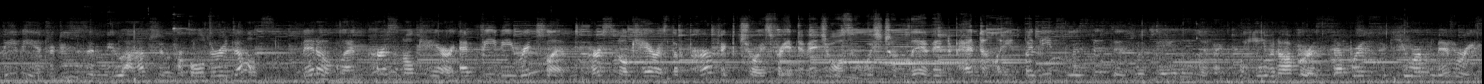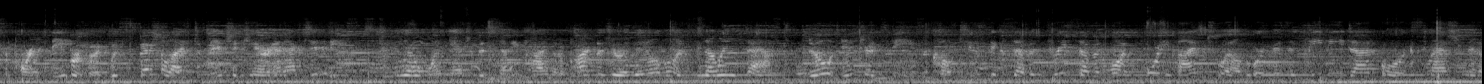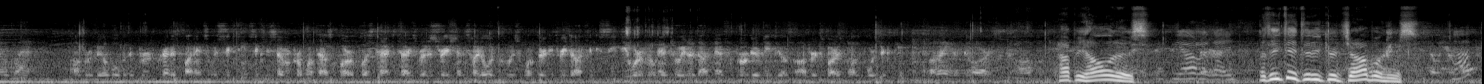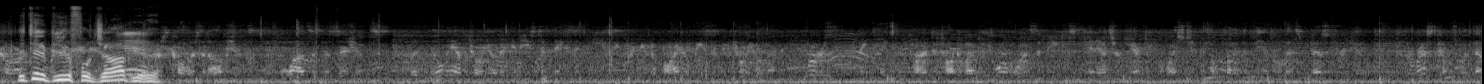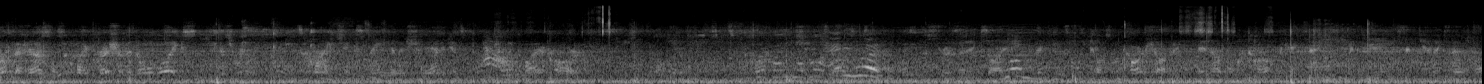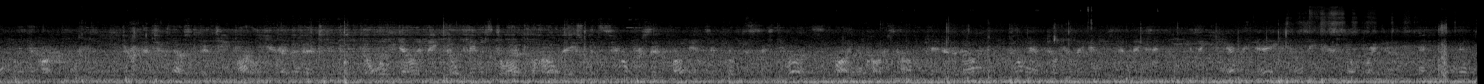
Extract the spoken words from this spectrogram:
Phoebe introduces a new option for older adults. Meadow Glen Personal Care at Phoebe Richland. Personal care is the perfect choice for individuals who wish to live independently but need some assistance with daily living. We even offer a separate, secure memory support neighborhood with specialized dementia care and activities. Studio, one bedroom, and semi-private apartments are available and selling fast. No entrance fees call 267-371-4512 or visit phoebe.org slash Meadowglen. Offer available with approved credit financing with sixteen sixty seven for one thousand dollars plus tax tax registration title includes 133.50 CD or and Toyota.net for program details. Offer expires 1416. Buying a car is complicated. Happy holidays. Happy holidays. I think they did a good job on this. Huh? They did a beautiful job yeah. here. Lots of decisions, Toyota in Easton makes it easy for you to buy or lease to talk about your wants and needs. And answer every question. Inside the vehicle that's best for you. The rest comes without the hassles and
